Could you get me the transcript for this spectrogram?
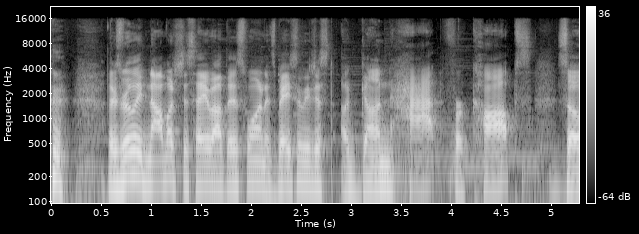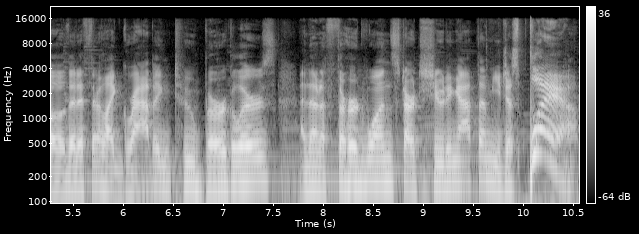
There's really not much to say about this one. It's basically just a gun hat for cops so that if they're like grabbing two burglars and then a third one starts shooting at them, you just blam!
